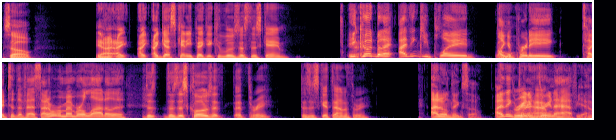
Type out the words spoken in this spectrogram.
So, yeah, I, I, I guess Kenny Pickett could lose us this game. He eh. could, but I, I think he played like a pretty tight to the vest. I don't remember a lot of. Does, does this close at at three? Does this get down to three? I don't think so. I think Three three, and a half? three and a half. Yeah,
